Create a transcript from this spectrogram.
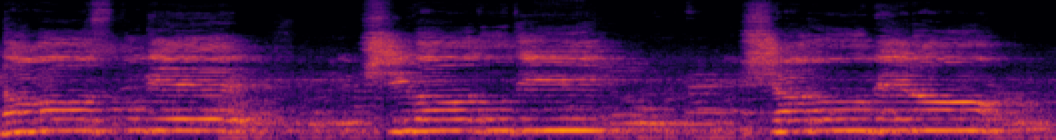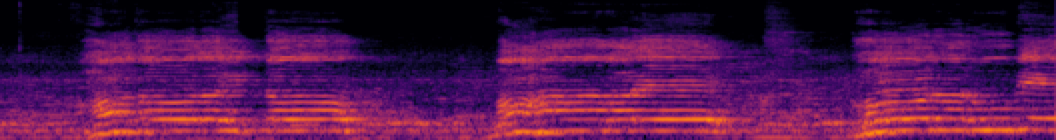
নমস্তুতে শিবদূতি স্বরূপেণ হতদৈত্য মহাবলে ঘোর রূপে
